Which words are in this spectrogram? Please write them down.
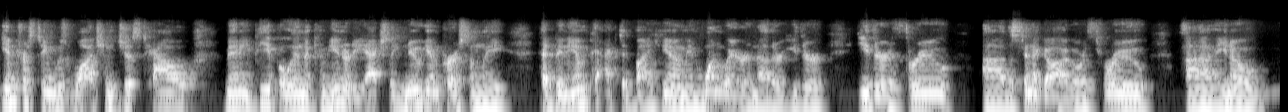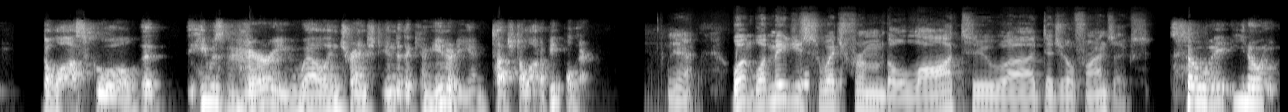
interesting was watching just how many people in the community actually knew him personally, had been impacted by him in one way or another, either either through uh, the synagogue or through, uh, you know, the law school. That he was very well entrenched into the community and touched a lot of people there. Yeah. What what made you switch from the law to uh, digital forensics? So you know,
